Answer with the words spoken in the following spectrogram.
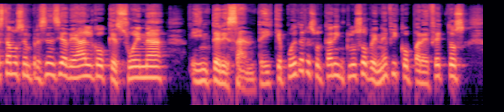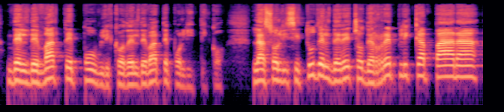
estamos en presencia de algo que suena interesante y que puede resultar incluso benéfico para efectos del debate público, del debate político. La solicitud del derecho de réplica para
